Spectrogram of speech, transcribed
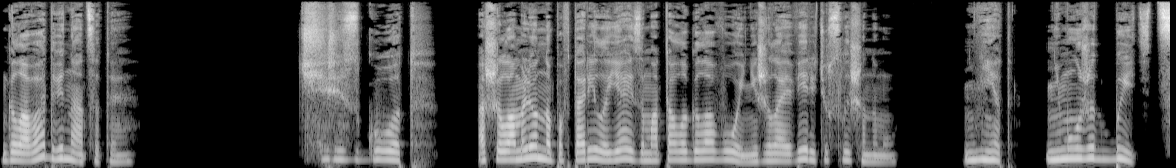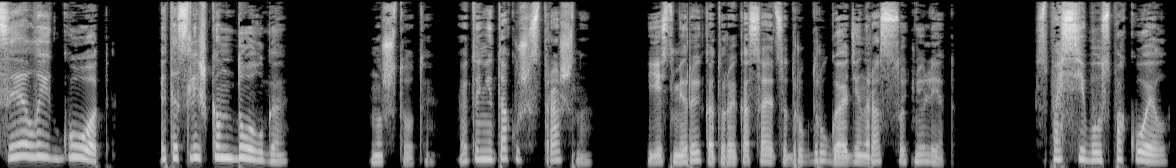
Глава двенадцатая. «Через год!» — ошеломленно повторила я и замотала головой, не желая верить услышанному. «Нет, не может быть! Целый год! Это слишком долго!» «Ну что ты, это не так уж и страшно. Есть миры, которые касаются друг друга один раз в сотню лет». «Спасибо, успокоил»,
